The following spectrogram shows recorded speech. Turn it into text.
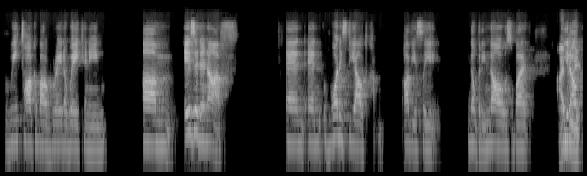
we talk about great awakening. Um, is it enough? And and what is the outcome? obviously nobody knows, but I you believe, know,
